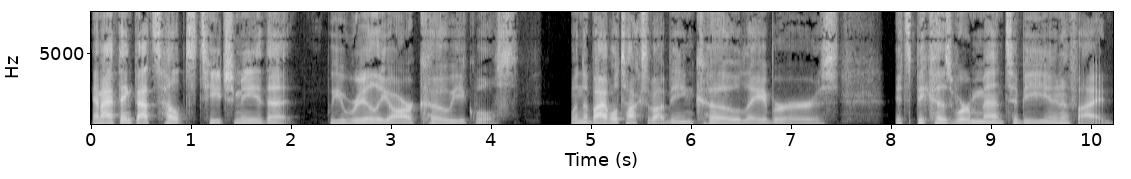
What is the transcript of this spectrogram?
And I think that's helped teach me that we really are co equals. When the Bible talks about being co laborers, it's because we're meant to be unified.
